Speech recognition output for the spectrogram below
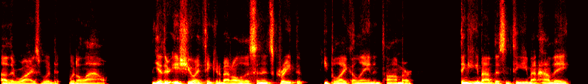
otherwise would would allow. The other issue I'm thinking about all this, and it's great that people like Elaine and Tom are thinking about this and thinking about how they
